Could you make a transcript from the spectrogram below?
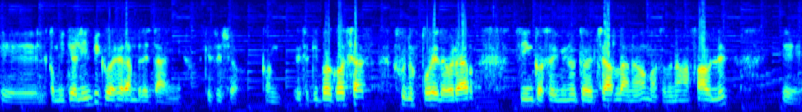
eh, el Comité Olímpico es Gran Bretaña, qué sé yo. Con ese tipo de cosas uno puede lograr cinco o seis minutos de charla, ¿no? Más o menos afable. Eh,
